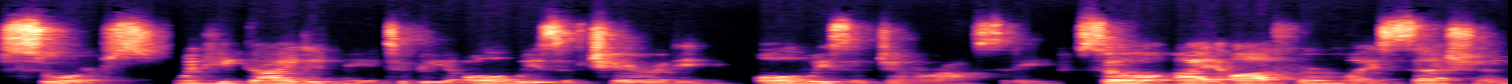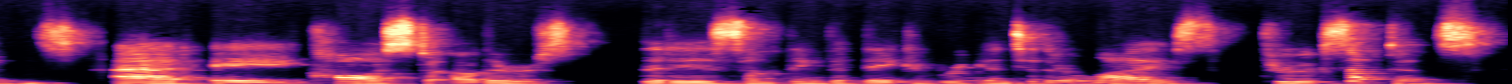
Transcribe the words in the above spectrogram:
Source when He guided me to be always of charity, always of generosity. So I offer my sessions at a cost to others that is something that they can bring into their lives through acceptance,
